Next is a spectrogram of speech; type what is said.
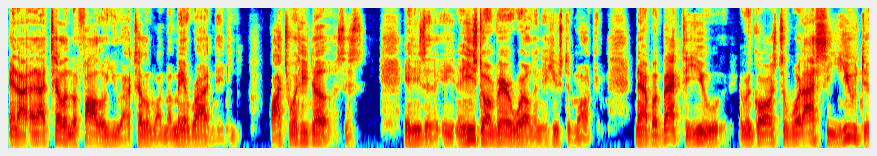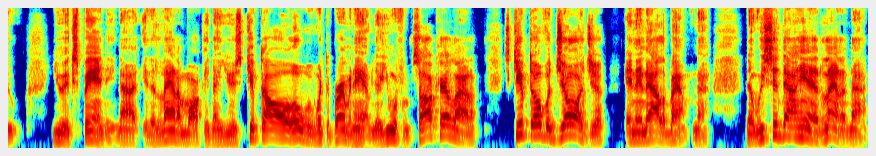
and I and I tell him to follow you. I tell him what my man Rodney, watch what he does. It's and he's a he's doing very well in the Houston market. Now, but back to you in regards to what I see you do, you expanding now in Atlanta market. Now you skipped all over and went to Birmingham. You know, you went from South Carolina, skipped over Georgia, and then Alabama. Now, now we sit down here in Atlanta. Now,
